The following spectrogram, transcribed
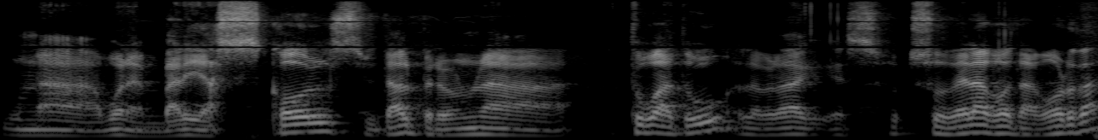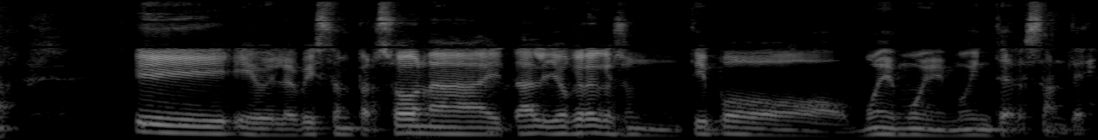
una, bueno, en varias calls y tal, pero en una tú a tú, la verdad que sudé la gota gorda y, lo he visto en persona y tal. Yo creo que es un tipo muy, muy, muy interesante.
